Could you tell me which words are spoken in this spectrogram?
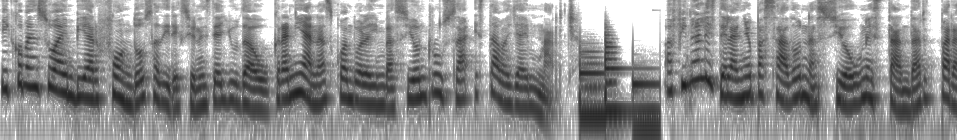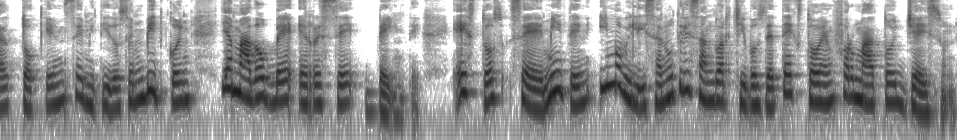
y comenzó a enviar fondos a direcciones de ayuda ucranianas cuando la invasión rusa estaba ya en marcha. A finales del año pasado nació un estándar para tokens emitidos en Bitcoin llamado BRC20. Estos se emiten y movilizan utilizando archivos de texto en formato JSON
